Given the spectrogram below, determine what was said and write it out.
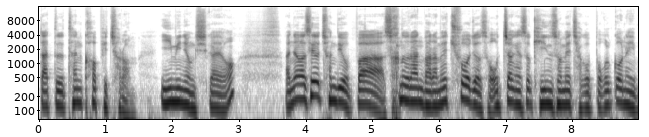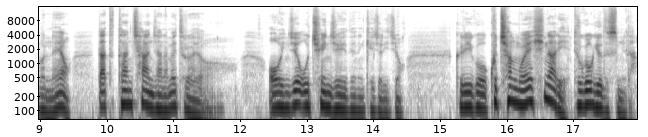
따뜻한 커피처럼 이민영 씨가요. 안녕하세요, 천디 오빠. 서늘한 바람에 추워져서 옷장에서 긴 소매 작업복을 꺼내 입었네요. 따뜻한 차 한잔함에 들어요. 어, 이제 옷 체인지 해야 되는 계절이죠. 그리고 구창모의 희나리 두 곡 이어듣습니다.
